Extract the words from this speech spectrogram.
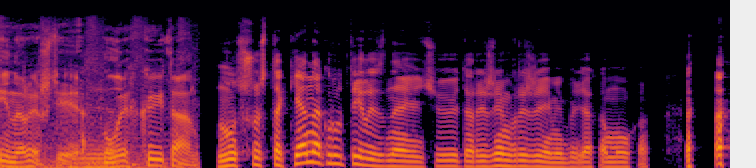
І нарешті легкий танк. Ну, щось таке накрутили з нею, чуєте, режим в режимі, бляха-муха.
